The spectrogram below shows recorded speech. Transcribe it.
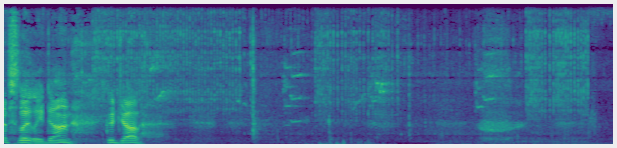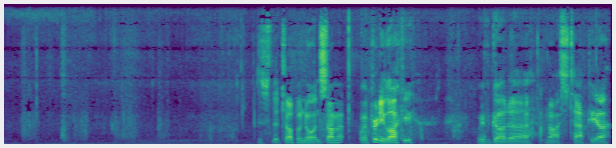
Absolutely done. Good job. This is the top of Norton Summit. We're pretty lucky. We've got a nice tap here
